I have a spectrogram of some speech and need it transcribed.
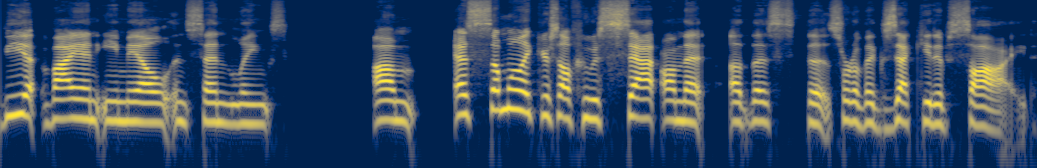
via via an email and send links. Um, as someone like yourself who has sat on that uh, this the sort of executive side,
